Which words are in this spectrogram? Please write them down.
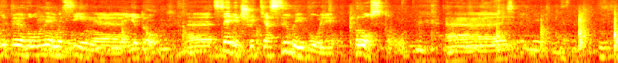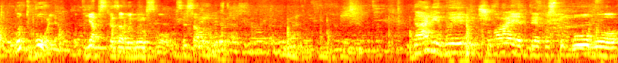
бути головне емоційне ядро. Це відчуття сили і волі, простору. От воля, от я б сказав одним словом. Це саме головне. Далі ви відчуваєте поступово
